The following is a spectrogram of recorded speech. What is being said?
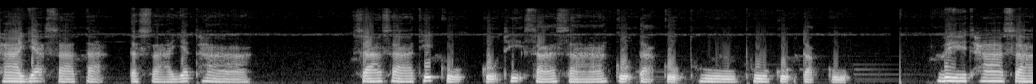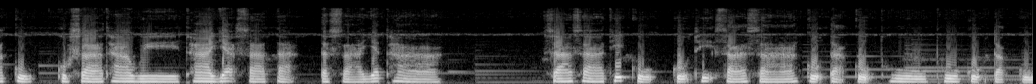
ทายะสาตะตสายทา สาสาทิกุ กุทิสาสา กุตะกุภู ภูกุตะกุ เวทาสากุ กุสาทาเวทายะสาตะตสายทา สาสาทิกุ กุทิสาสา กุตะกุภู ภูกุตะกุ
